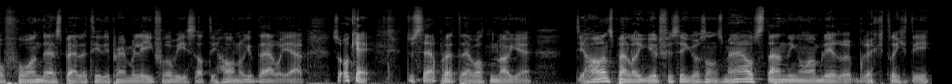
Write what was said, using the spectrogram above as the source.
å, få en del spilletid i Premier League for å vise at de har noe der å gjøre. Så OK, du ser på dette Everton-laget. De har en spiller i Gylfi Sigurdsson som er outstanding om han blir brukt riktig.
